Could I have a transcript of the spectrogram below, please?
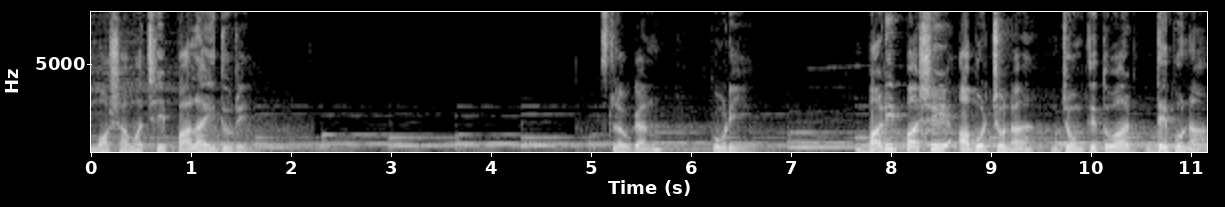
মশামাছি পালাই দূরে। স্লোগান, কুড়ি। বাড়ির পাশে আবর্জনা, জমতে তো আর দেব না।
